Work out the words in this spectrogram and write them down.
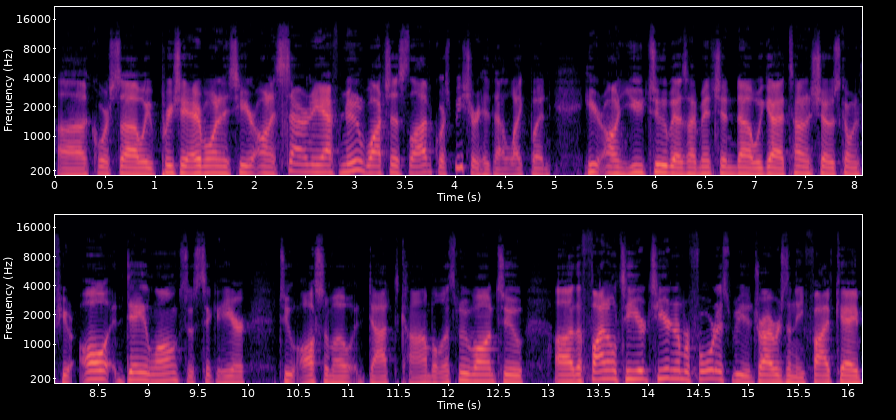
Uh, of course, uh, we appreciate everyone who's here on a Saturday afternoon. Watch us live. Of course, be sure to hit that like button here on YouTube. As I mentioned, uh, we got a ton of shows coming for you all day long, so stick it here to awesemo.com. But let's move on to uh, the final tier. Tier number four, this will be the drivers in the 5K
